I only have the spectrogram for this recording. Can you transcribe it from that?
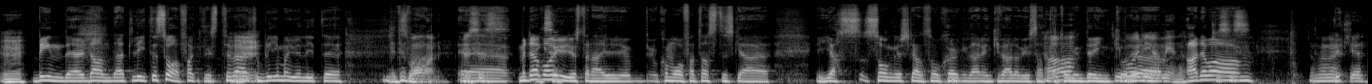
Mm. binder, dandat, lite så faktiskt. Tyvärr så blir man ju lite Lite så. van. Eh, men där var ju just den här, jag kommer ihåg fantastiska jazzsångerskan som sjöng där en kväll och vi satt och Ja, tog en drink. det var ju det jag menade. Ja, det, var, verkligen.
